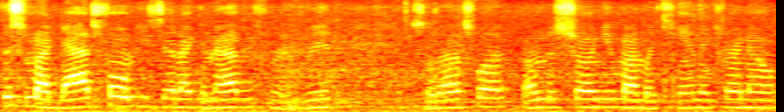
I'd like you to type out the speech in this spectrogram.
this is my dad's phone, he said I can have it for a vid. So that's why I'm just showing you my mechanics right now.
